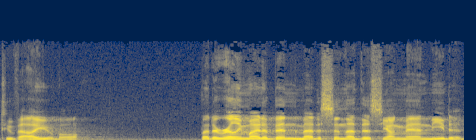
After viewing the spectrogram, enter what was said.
too valuable, but it really might have been the medicine that this young man needed.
